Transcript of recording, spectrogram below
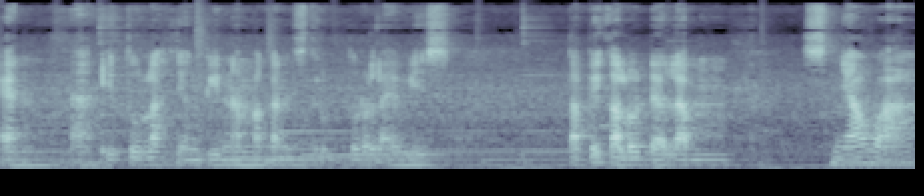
N. Nah itulah yang dinamakan struktur Lewis. Tapi kalau dalam senyawa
